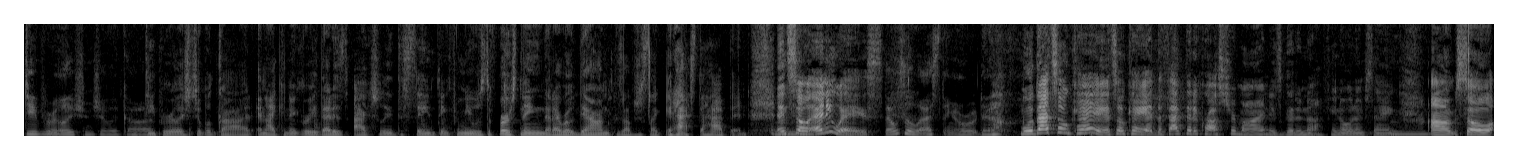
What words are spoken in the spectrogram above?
Deeper relationship with God. deeper relationship with God. And I can agree. That is actually the same thing for me. It was the first thing that I wrote down because I was just like, it has to happen. And so, anyways, That was the last thing I wrote down. well, that's okay. It's okay. The fact that it crossed your mind is good enough. You know what I'm saying? Um, so,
